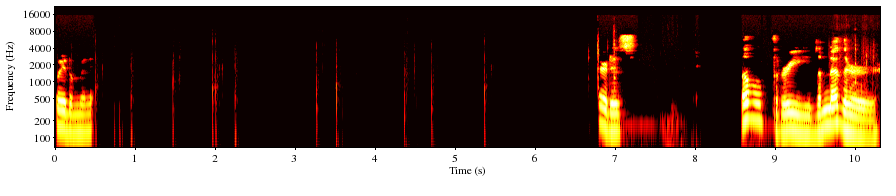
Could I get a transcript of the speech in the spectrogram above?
Wait a minute. There it is. Level 3, the Nether.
